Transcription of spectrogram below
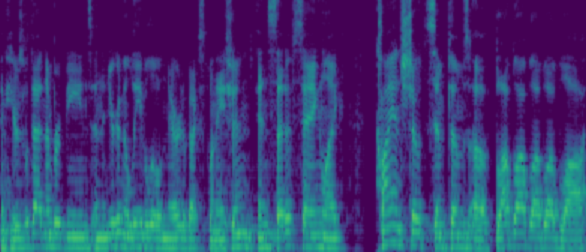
and here's what that number means, and then you're gonna leave a little narrative explanation instead of saying like, clients showed symptoms of blah, blah, blah, blah, blah,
